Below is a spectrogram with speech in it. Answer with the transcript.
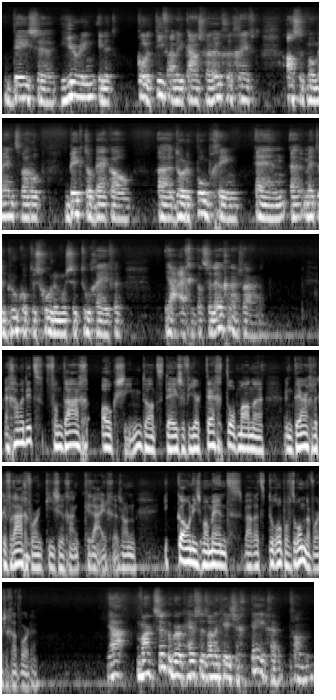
deze hearing in het collectief Amerikaans geheugen gegrift als het moment waarop Big Tobacco uh, door de pomp ging en uh, met de broek op de schoenen moesten toegeven. Ja, eigenlijk dat ze leugenaars waren. En gaan we dit vandaag ook zien? Dat deze vier tech-topmannen een dergelijke vraag voor hun kiezen gaan krijgen? Zo'n iconisch moment waar het erop of eronder voor ze gaat worden. Ja, Mark Zuckerberg heeft het wel een keertje gekregen van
